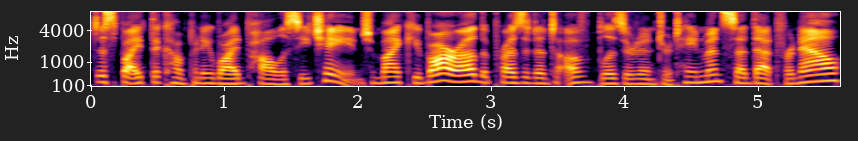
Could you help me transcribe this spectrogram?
despite the company wide policy change. Mike Ybarra, the president of Blizzard Entertainment, said that for now,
